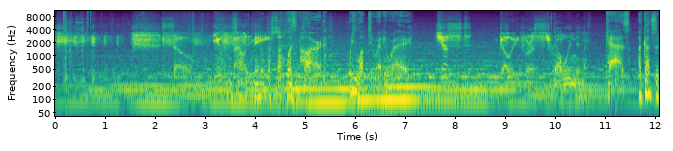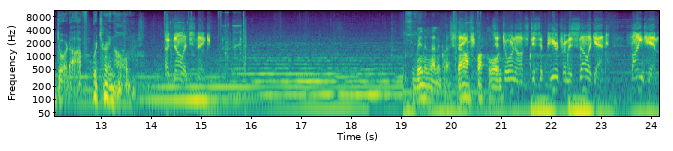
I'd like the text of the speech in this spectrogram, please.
So, you found me. Nurkassa Wasn't hard. What are you up to anyway? Just going for a ja stroll. uinnille. Kaz, I've got Zadornov, returning home. Acknowledge, Snake. Venäläinen Snake, pakoon. Zadornov's disappeared from his cell again. Find him.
